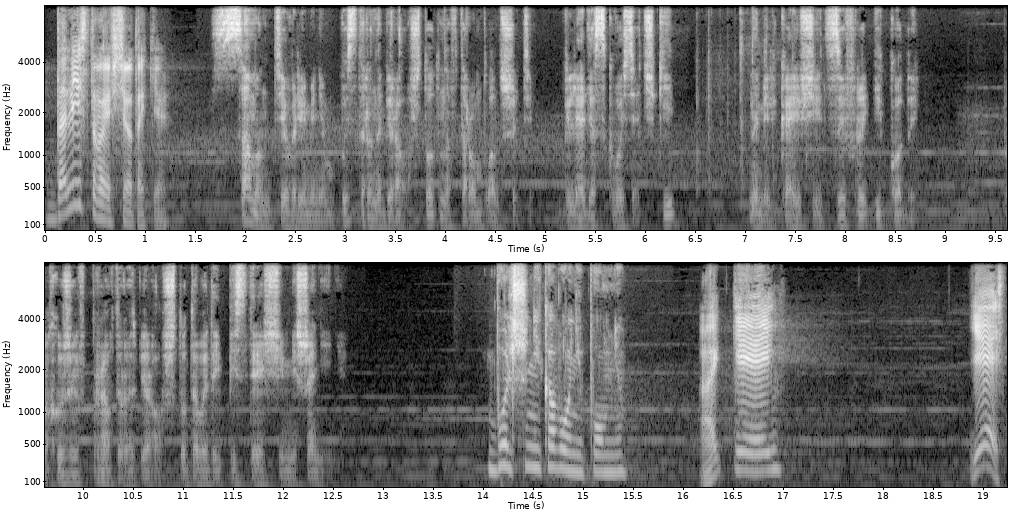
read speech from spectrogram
долистывай все-таки. Сам он тем временем быстро набирал что-то на втором планшете, глядя сквозь очки на мелькающие цифры и коды. Похоже, и вправду разбирал что-то в этой пестрящей мешанине. Больше никого не помню. Окей. Есть!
